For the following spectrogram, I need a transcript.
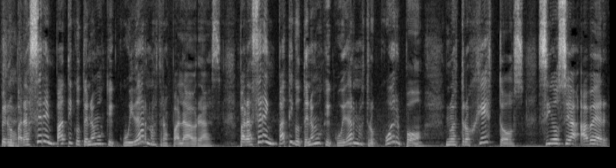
Pero Claro. para ser empático tenemos que cuidar nuestras palabras. Para ser empático tenemos que cuidar nuestro cuerpo, nuestros gestos. ¿Sí? O sea, a ver.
